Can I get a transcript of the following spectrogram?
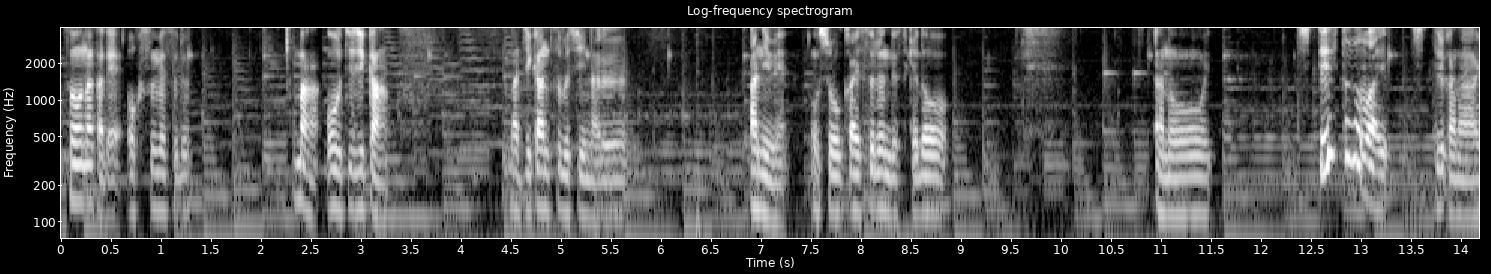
その中でおすすめするまあおうち時間まあ時間つぶしになるアニメを紹介するんですけどあの知ってる人は知ってるかな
